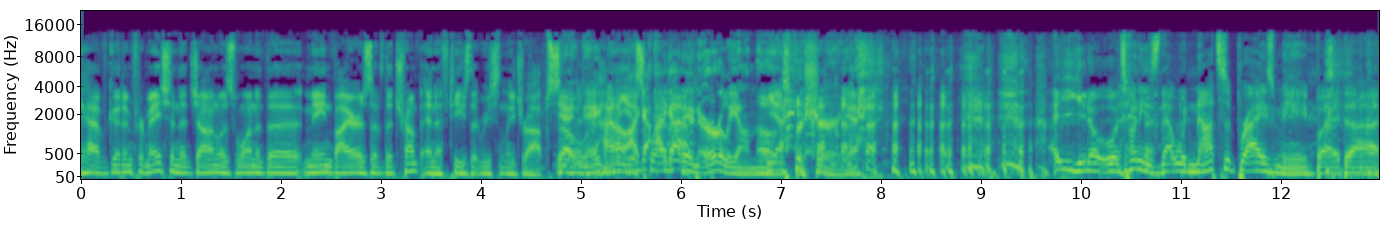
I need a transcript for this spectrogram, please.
have good information that Jon was one of the main buyers of the Trump NFTs that recently dropped. So Yeah, how no, do you I, got, square I got in early on those Yeah. for sure. Yeah. You know what's funny is that would not surprise me, but uh,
